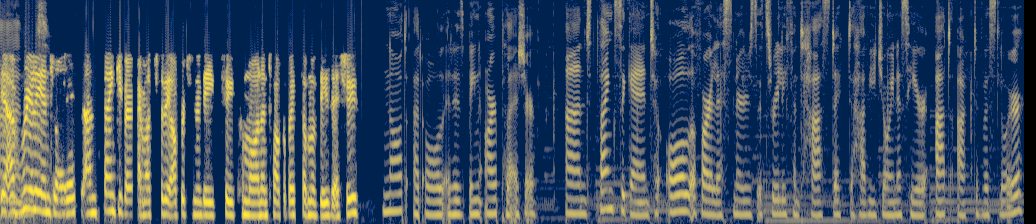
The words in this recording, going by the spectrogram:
yeah, I've really enjoyed it. And thank you very much for the opportunity to come on and talk about some of these issues. Not at all. It has been our pleasure. And thanks again to all of our listeners. It's really fantastic to have you join us here at Activist Lawyer.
